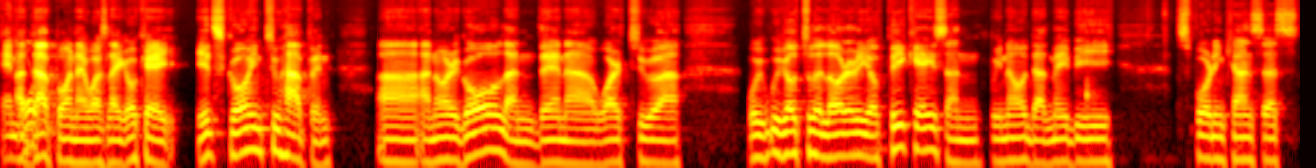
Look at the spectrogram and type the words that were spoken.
and at that point, I was like, okay, it's going to happen. Uh, another goal, and then uh, we're to uh, we, we go to the lottery of PKs, and we know that maybe Sporting Kansas,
